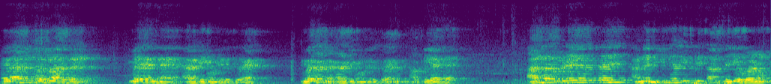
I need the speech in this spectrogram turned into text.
எல்லாரும் சொல்வார்கள் இவர் என்ன அரட்டி கொண்டிருக்கிறார். இவர் என்ன கலட்டி கொண்டிருக்கிறார். அப்படியாக அந்த விடயத்தை அந்த நீங்கள் இப்படித்தான் செய்ய வேணும்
